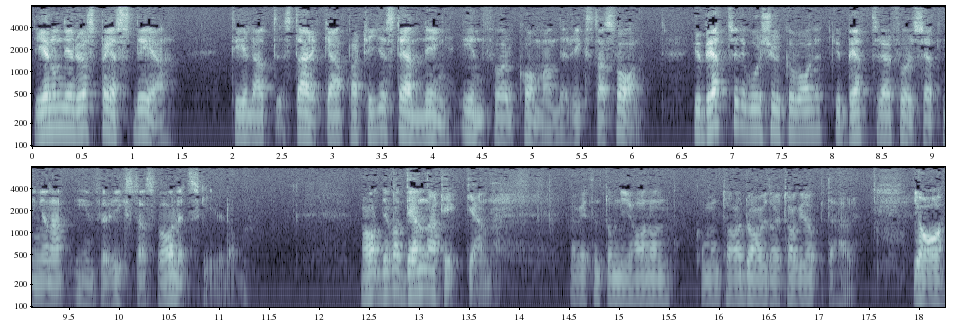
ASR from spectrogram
Genom din röst på SD till att stärka partiets ställning inför kommande riksdagsval. Ju bättre det går i kyrkovalet, ju bättre är förutsättningarna inför riksdagsvalet, skriver de. Ja, det var den artikeln. Jag vet inte om ni har någon kommentar. David har ju tagit upp det här. Ja,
